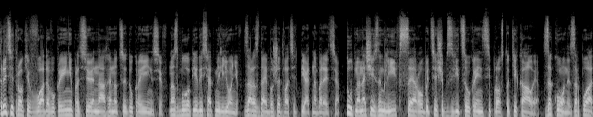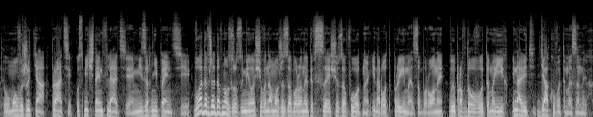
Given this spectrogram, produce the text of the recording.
30 років влада в Україні працює на геноцид українців. Нас було 50 мільйонів. Зараз дай Боже 25 набереться. Тут на нашій землі все робиться, щоб звідси українці просто тікали. Закони, зарплати, умови життя, праці, космічна інфляція, мізерні пенсії. Влада вже давно зрозуміла, що вона може заборонити все, що завгодно, і народ прийме заборони, виправдовуватиме їх і навіть дякуватиме за них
